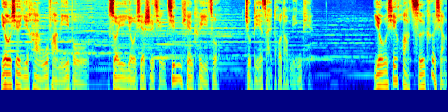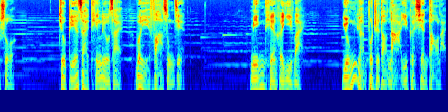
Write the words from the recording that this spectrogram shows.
有些遗憾无法弥补，所以有些事情今天可以做。就别再拖到明天。有些话此刻想说，就别再停留在未发送件。明天和意外，永远不知道哪一个先到来。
